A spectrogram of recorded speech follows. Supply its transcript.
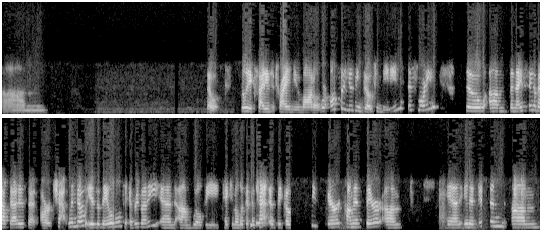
Um, so really exciting to try a new model. We're also using GoToMeeting this morning. So um, the nice thing about that is that our chat window is available to everybody, and um, we'll be taking a look at the chat as we go. Please share comments there. Um, and in addition, um,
